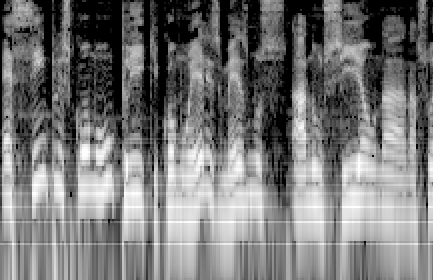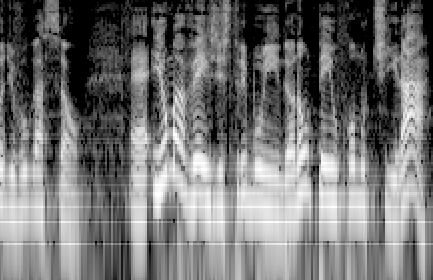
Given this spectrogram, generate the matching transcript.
É simples como um clique, como eles mesmos anunciam na, na sua divulgação. É, e uma vez distribuindo, eu não tenho como tirar.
